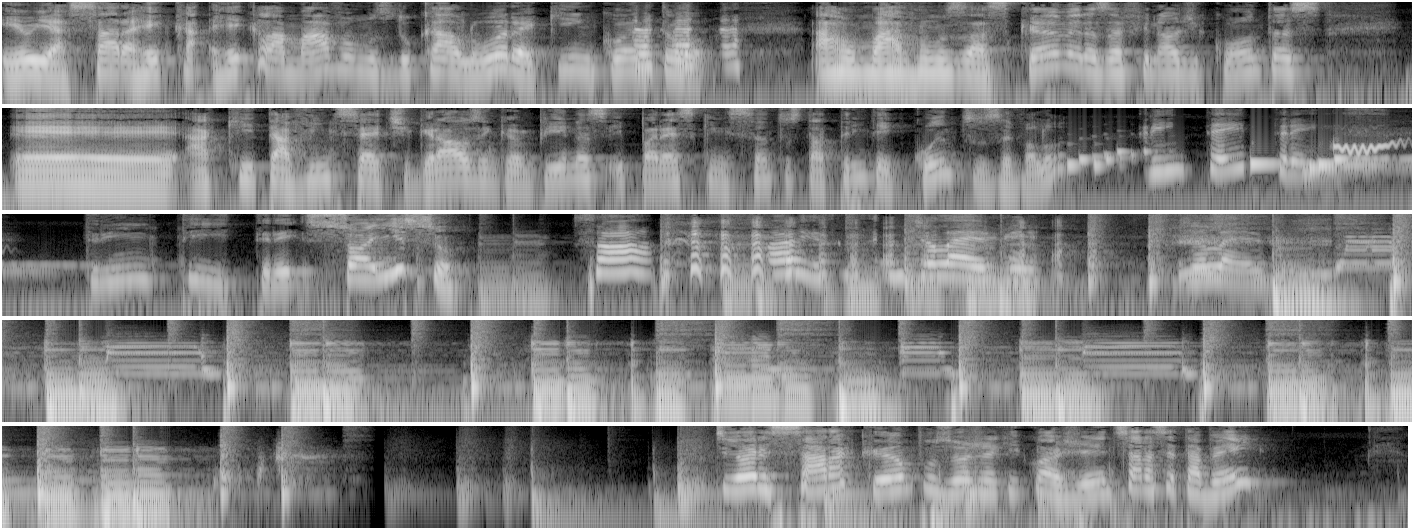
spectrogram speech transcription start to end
eu e a Sara reclamávamos do calor aqui enquanto arrumávamos as câmeras, afinal de contas, é, aqui tá 27 graus em Campinas e parece que em Santos tá 30 e quantos, você falou? 33. 33. Só isso? Só, só isso, de leve. De leve. Senhores, Sara Campos hoje aqui com a gente. Sara, você tá bem?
